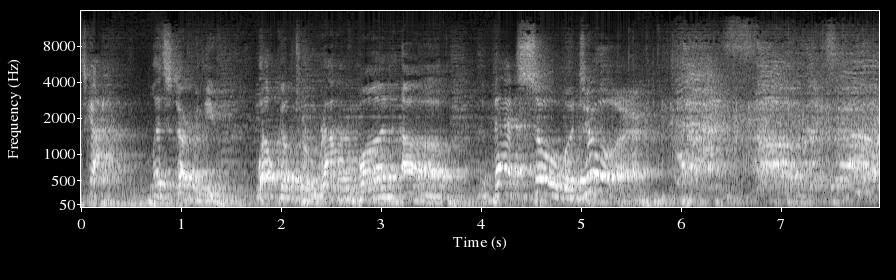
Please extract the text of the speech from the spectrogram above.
Scott, let's start with you. Welcome to round one of That's So Mature. That's so mature.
